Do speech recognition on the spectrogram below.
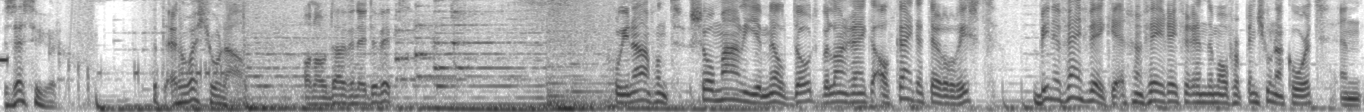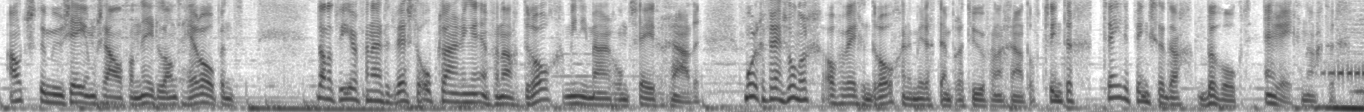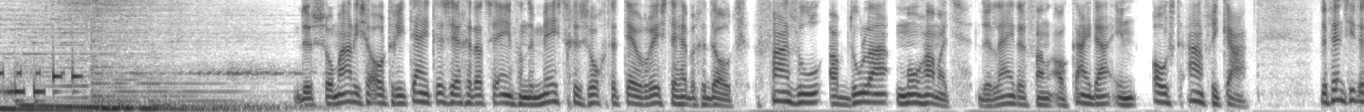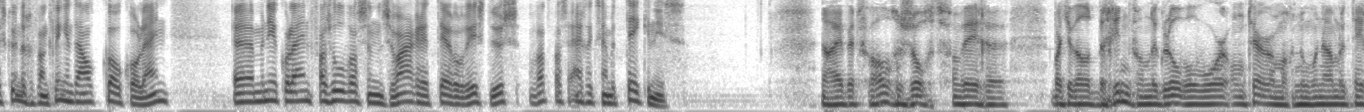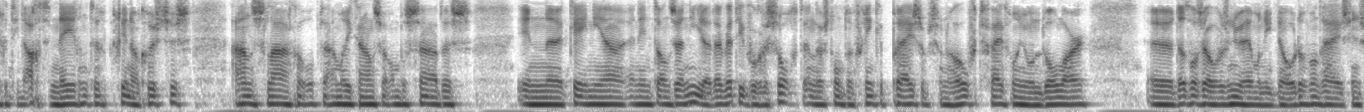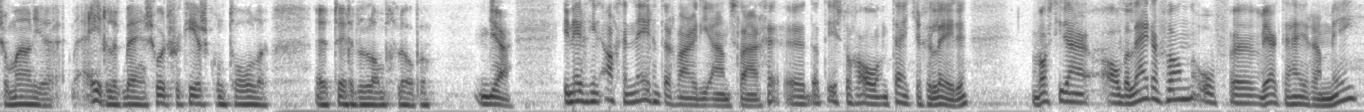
6 uur. Het NOS-journaal. Onno Duivené de Wit. Goedenavond. Somalië meldt dood belangrijke Al-Qaeda-terrorist. Binnen vijf weken FNV-referendum over pensioenakkoord... en oudste museumzaal van Nederland heropend. Dan het weer vanuit het westen opklaringen en vannacht droog, minima rond 7 graden. Morgen vrij zonnig, overwegend droog en een middagtemperatuur van een graad of 20. Tweede Pinksterdag bewolkt en regenachtig. De Somalische autoriteiten zeggen dat ze een van de meest gezochte terroristen hebben gedood. Fazul Abdullah Mohammed, de leider van Al-Qaeda in Oost-Afrika. Defensiedeskundige van Klingendaal, Co Colijn. Uh, meneer Colijn, Fazul was een zware terrorist dus. Wat was eigenlijk zijn betekenis? Nou, hij werd vooral gezocht vanwege wat je wel het begin van de Global War on Terror mag noemen... namelijk 1998, begin augustus, aanslagen op de Amerikaanse ambassades in uh, Kenia en in Tanzania. Daar werd hij voor gezocht en daar stond een flinke prijs op zijn hoofd, 5 miljoen dollar... Uh, dat was overigens nu helemaal niet nodig, want hij is in Somalië eigenlijk bij een soort verkeerscontrole uh, tegen de lamp gelopen. Ja, in 1998 waren die aanslagen. Dat is toch al een tijdje geleden. Was hij daar al de leider van of werkte hij eraan mee?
